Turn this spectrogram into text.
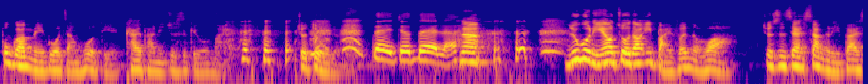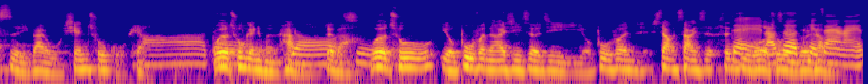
不管美国涨或跌，开盘你就是给我买，就对了。对，就对了。那 如果你要做到一百分的话，就是在上个礼拜四、礼拜五先出股票，哦、我有出给你们看嘛，对吧？我有出有部分的 IC 设计，有部分像上一次升级，我有出给你们看嘛。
